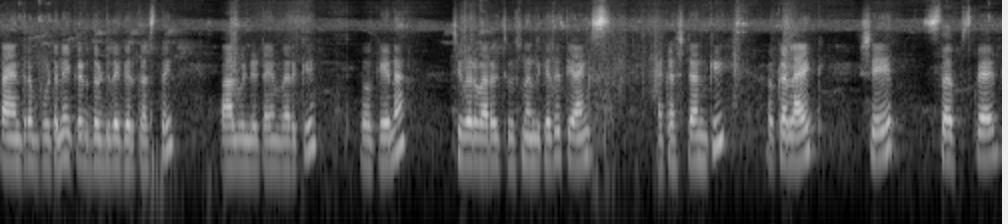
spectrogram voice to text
సాయంత్రం పూటనే ఇక్కడ దొడ్డి దగ్గరికి వస్తాయి. పాలు పిండే టైం వరకు. ఓకేనా? చివరి వరకు చూసినందుకైతే థ్యాంక్స్. నా కష్టానికి ఒక లైక్ షేర్ సబ్స్క్రైబ్.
